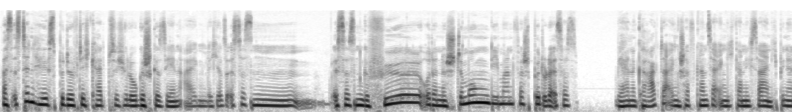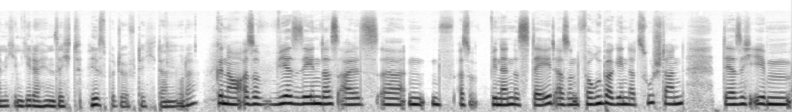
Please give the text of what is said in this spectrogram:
Was ist denn Hilfsbedürftigkeit psychologisch gesehen eigentlich? Also ist das ein, ist das ein Gefühl oder eine Stimmung, die man verspürt, oder ist das ja, eine Charaktereigenschaft kann es ja eigentlich gar nicht sein. Ich bin ja nicht in jeder Hinsicht hilfsbedürftig dann, oder? Genau, also wir sehen das als, äh, ein, also wir nennen das State, also ein vorübergehender Zustand, der sich eben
